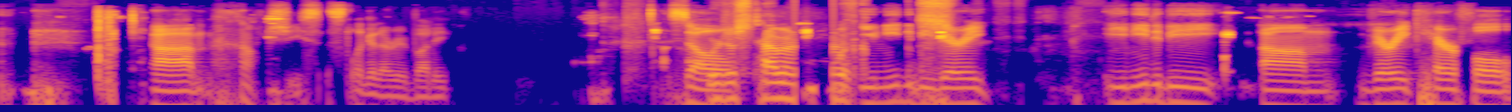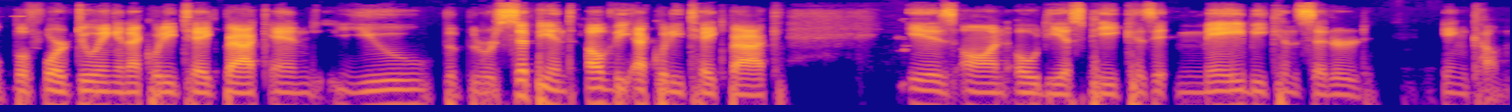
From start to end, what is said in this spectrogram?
um, oh, Jesus, look at everybody. So we're just having you need to be very you need to be um, very careful before doing an equity take back and you the, the recipient of the equity take back is on odsp because it may be considered income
